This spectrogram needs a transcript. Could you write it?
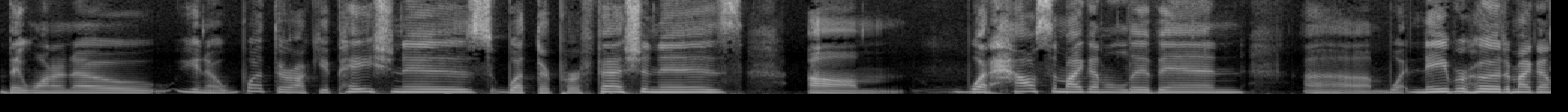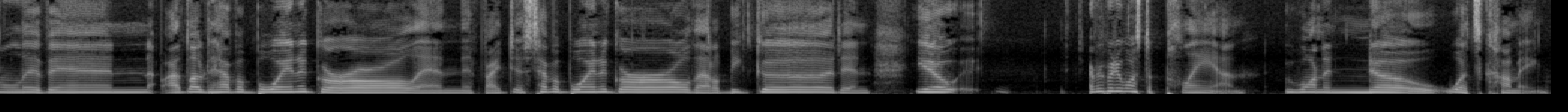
They want to know, you know, what their occupation is, what their profession is, um, what house am I going to live in, um, what neighborhood am I going to live in? I'd love to have a boy and a girl, and if I just have a boy and a girl, that'll be good. And you know, everybody wants to plan. We want to know what's coming.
